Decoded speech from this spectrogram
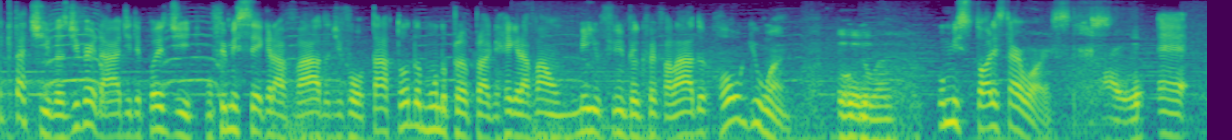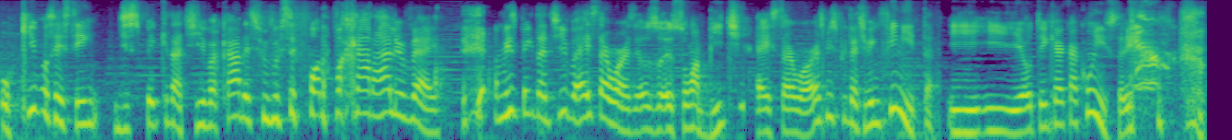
Expectativas de verdade, depois de um filme ser gravado, de voltar todo mundo pra, pra regravar um meio filme pelo que foi falado, Rogue One, e- uma história Star Wars. aí. É, o que vocês têm de expectativa? Cara, esse filme vai ser foda pra caralho, velho. A minha expectativa é Star Wars. Eu, sou- eu sou uma bitch, é Star Wars, minha expectativa é infinita. E, e eu tenho que arcar com isso, tá ligado?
